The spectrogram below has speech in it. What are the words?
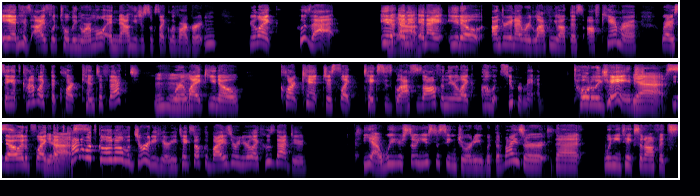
and his eyes look totally normal, and now he just looks like LeVar Burton, you're like, who's that? You know, Yeah. and, and I, you know, Andre and I were laughing about this off camera, where I was saying it's kind of like the Clark Kent effect, where Mhm. like, you know, Clark Kent just like takes his glasses off and you're like, oh, it's Superman. Totally changed. yes. You know, and it's like that's kind of what's going on with Geordi here. He takes off the visor and you're like, who's that dude? yeah, we're so used to seeing Geordi with the visor that when he takes it off, it's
